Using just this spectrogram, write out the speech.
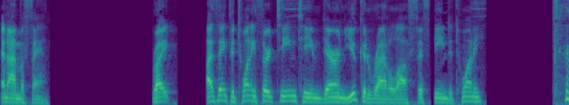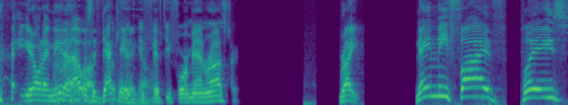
And I'm a fan. Right? I think the 2013 team, Darren, you could rattle off 15 to 20. you know what I mean? And that was a decade 50, ago. 54 man roster. Right. Name me five, please.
